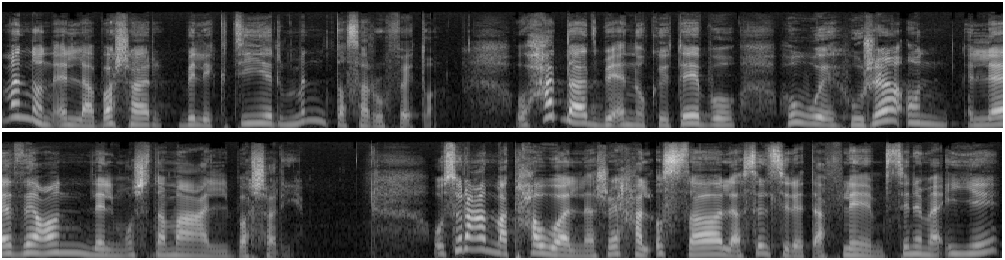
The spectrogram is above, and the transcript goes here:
منن إلا بشر بالكثير من تصرفاتهم وحدد بأنه كتابه هو هجاء لاذع للمجتمع البشري. وسرعان ما تحول نجاح القصة لسلسلة أفلام سينمائية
